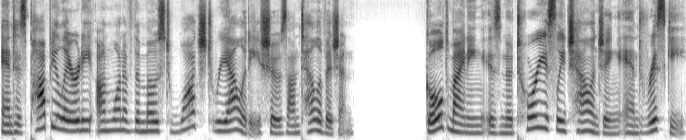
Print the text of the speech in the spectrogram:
and his popularity on one of the most watched reality shows on television. Gold mining is notoriously challenging and risky,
